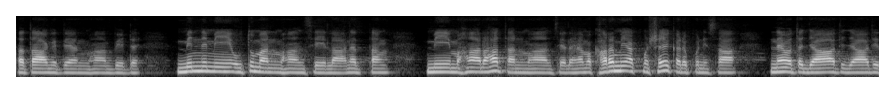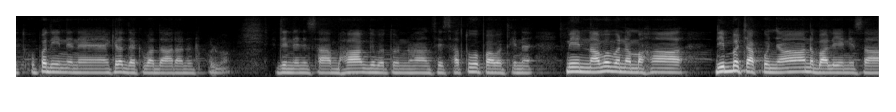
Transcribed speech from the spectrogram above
තථාගතයන් වහන්සේට මෙන්න මේ උතුමන් වහන්සේලා නැත්තම් මේ මහා රහතන් වහන්සේලා හැම කර්මයක්ම ෂය කරපු නිසා නැවත ජාති ජාතිත් උපදින්නේ නැහැ කියලා දැක වදාරන්නට පුළුවන්. ඉතින් ඒ නිසා භාග්‍යවතුන් වහන්සේ සතුව පවතින මේ නවවන මහා දිබ්බ චක්කු ඥාන බලය නිසා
